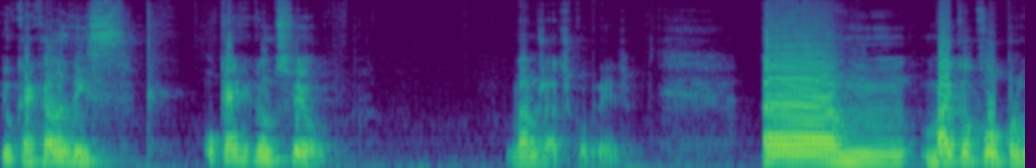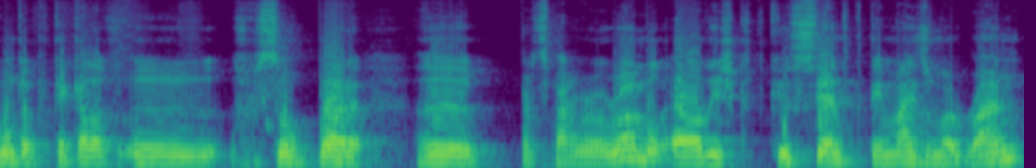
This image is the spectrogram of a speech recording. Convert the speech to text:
E o que é que ela disse? O que é que aconteceu? Vamos já descobrir. Um, Michael Cole pergunta porque é que ela uh, regressou para uh, participar no Royal Rumble. Ela diz que, que sente que tem mais uma run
